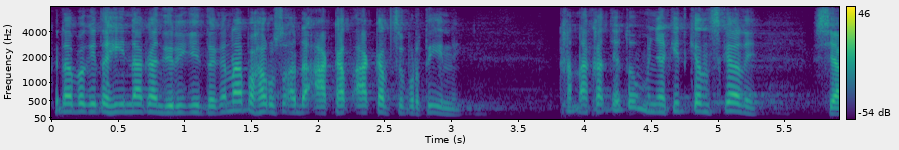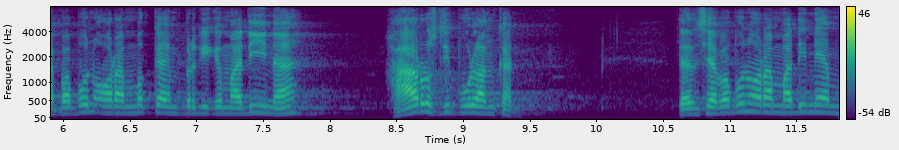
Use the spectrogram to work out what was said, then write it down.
Kenapa kita hinakan diri kita? Kenapa harus ada akad-akad seperti ini? Kan akadnya itu menyakitkan sekali. Siapa pun orang Mekah yang pergi ke Madinah harus dipulangkan. Dan siapa pun orang Madinah yang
